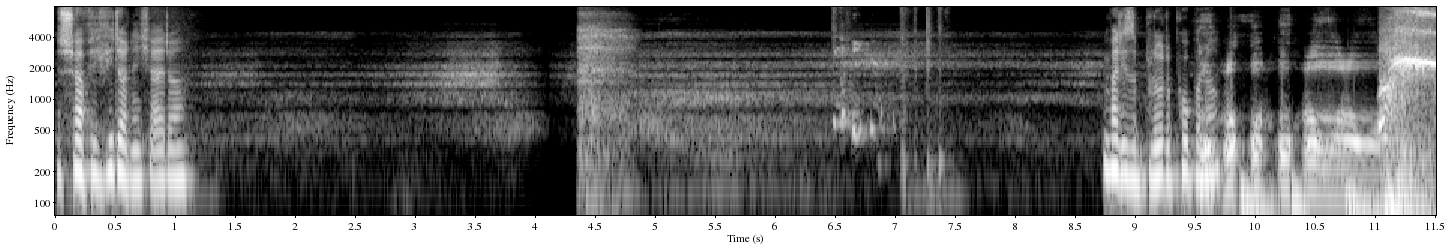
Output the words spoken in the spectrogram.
Das schaffe ich wieder nicht, Alter. Immer diese blöde Puppe, ne?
